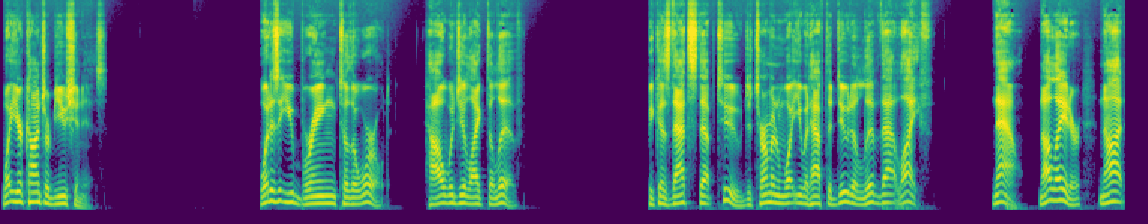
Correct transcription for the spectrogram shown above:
what your contribution is. What is it you bring to the world? How would you like to live? Because that's step two. Determine what you would have to do to live that life. Now, not later, not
